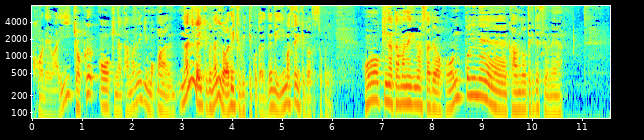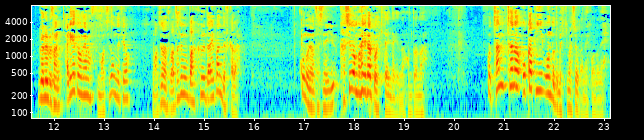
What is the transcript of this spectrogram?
これはいい曲。大きな玉ねぎも。まあ、何がいい曲、何が悪い曲ってことは全然言いませんけど、私特に。大きな玉ねぎの下では本当にね、感動的ですよね。グルーブさん、ありがとうございます。もちろんですよ。もちろんです。私も爆風大ファンですから。今度ね、私ね、柏マイラブを弾きたいんだけどな、本当はな。ちゃんちゃらオカピ温度でも弾きましょうかね、このね。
